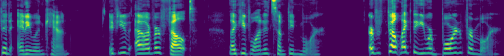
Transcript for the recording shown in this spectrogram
then anyone can. If you've ever felt like you've wanted something more, or felt like that you were born for more,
